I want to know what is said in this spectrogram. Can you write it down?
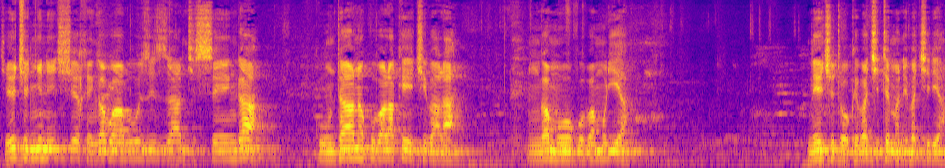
kyeyo kyennyini sheekhe nga bwabuuzizza nti senga ku ntaana kubalako ekibala nga muwogo bamulya. N'ekitooke bakitema ne bakirya.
